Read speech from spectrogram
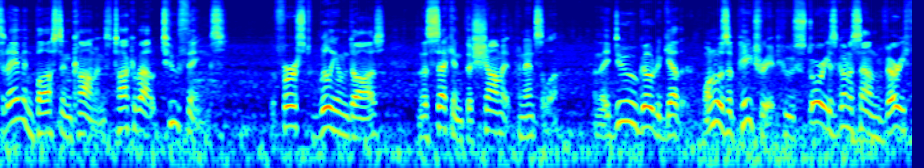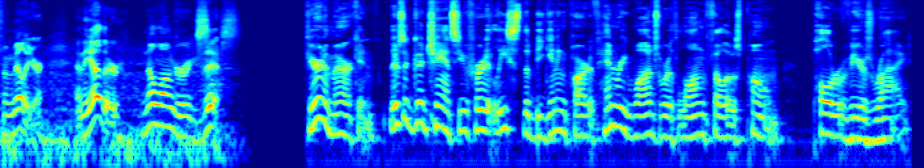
Today I'm in Boston Common to talk about two things. The first, William Dawes, and the second, the Shawmut Peninsula. And they do go together. One was a patriot whose story is going to sound very familiar, and the other no longer exists. If you're an American, there's a good chance you've heard at least the beginning part of Henry Wadsworth Longfellow's poem, Paul Revere's Ride,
